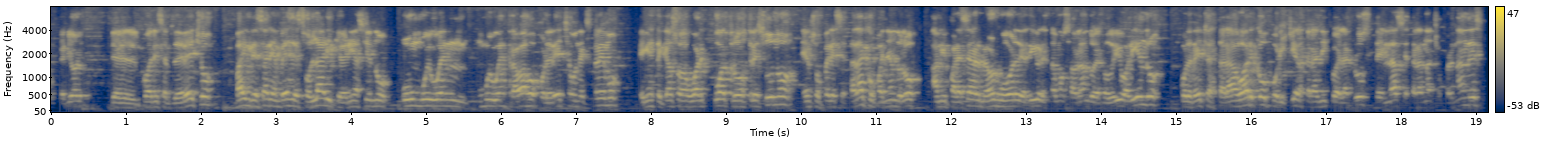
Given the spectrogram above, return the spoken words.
posterior del cuádriceps derecho. Va a ingresar en vez de Solari, que venía haciendo un muy buen, muy buen trabajo por derecha, un extremo. En este caso va a jugar 4-2-3-1. Enzo Pérez estará acompañándolo, a mi parecer, al mejor jugador de River. Estamos hablando de Rodrigo Aliendro. Por derecha estará Barco, por izquierda estará Nico de la Cruz, de enlace estará Nacho Fernández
